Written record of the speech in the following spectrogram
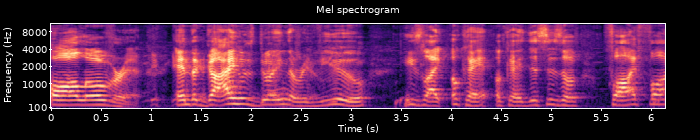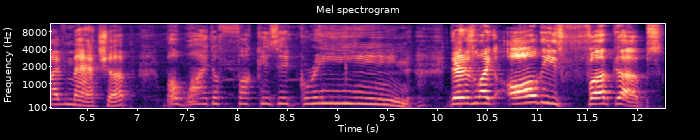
all over it. And the guy who's doing the review, he's like, okay, okay, this is a 5 5 matchup but why the fuck is it green? There's like all these fuck ups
